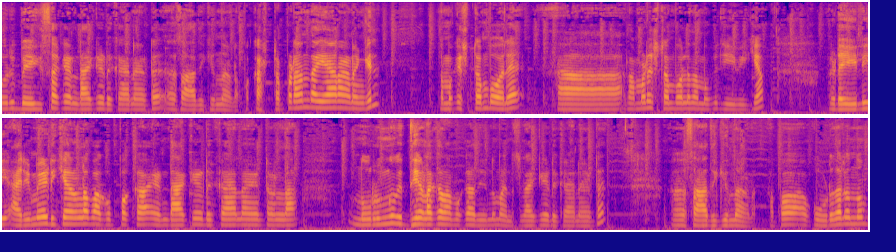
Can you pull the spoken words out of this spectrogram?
ഒരു ബേസൊക്കെ ഉണ്ടാക്കിയെടുക്കാനായിട്ട് സാധിക്കുന്നതാണ്. അപ്പോൾ കഷ്ടപ്പെടാൻ തയ്യാറാണെങ്കിൽ നമുക്ക് ഇഷ്ടം പോലെ നമ്മുടെ ഇഷ്ടം പോലെ നമുക്ക് ജീവിക്കാം. ഡെയിലി അരിമേടിക്കാനുള്ള വകുപ്പൊക്കെ ഉണ്ടാക്കിയെടുക്കാനായിട്ടുള്ള നുറുങ്ങു വിദ്യകളൊക്കെ നമുക്ക് അതിൽ നിന്ന് മനസ്സിലാക്കി എടുക്കാനായിട്ട് ആ, സാധിക്കുന്നതാണ്. അപ്പോൾ കൂടുതലൊന്നും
